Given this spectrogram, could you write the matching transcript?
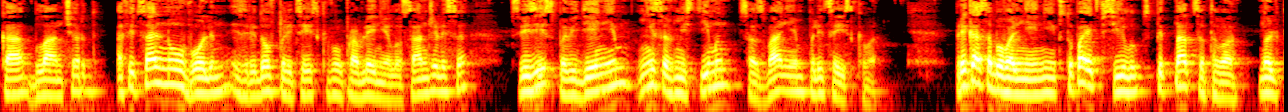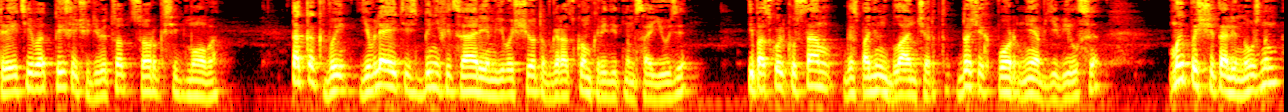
К. Бланчард официально уволен из рядов полицейского управления Лос-Анджелеса в связи с поведением, несовместимым со званием полицейского. Приказ об увольнении вступает в силу с 15.03.1947 так как вы являетесь бенефициарием его счета в городском кредитном союзе, и поскольку сам господин Бланчард до сих пор не объявился, мы посчитали нужным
